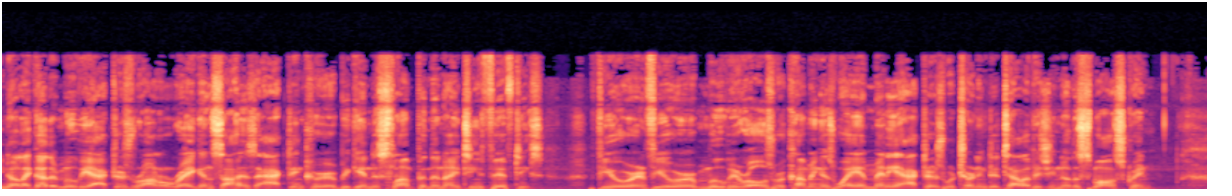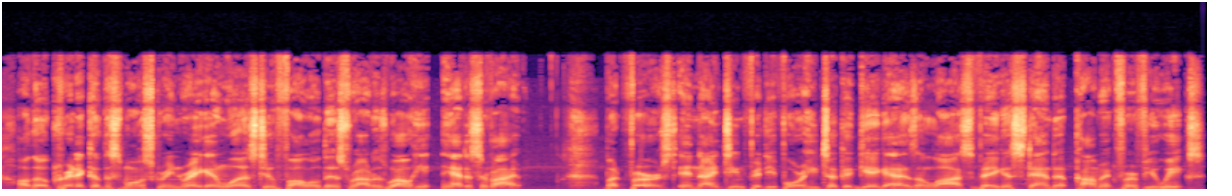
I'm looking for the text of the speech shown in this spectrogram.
You know, like other movie actors, Ronald Reagan saw his acting career begin to slump in the 1950s. Fewer and fewer movie roles were coming his way, and many actors were turning to television, you know, the small screen. Although a critic of the small screen, Reagan was to follow this route as well. He, he had to survive. But first, in 1954, he took a gig as a Las Vegas stand up comic for a few weeks.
